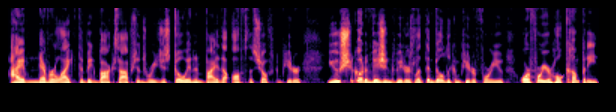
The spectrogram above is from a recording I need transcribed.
I have never liked the big box options where you just go in and buy the off the shelf computer. You should go to Vision Computers. Let them build a computer for you or for your whole company.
